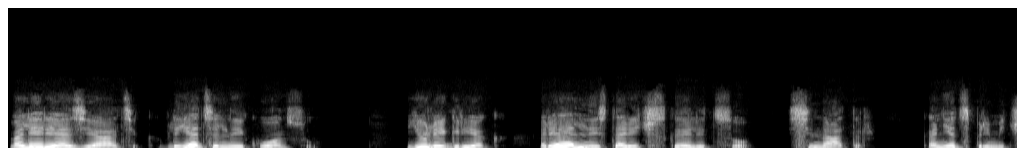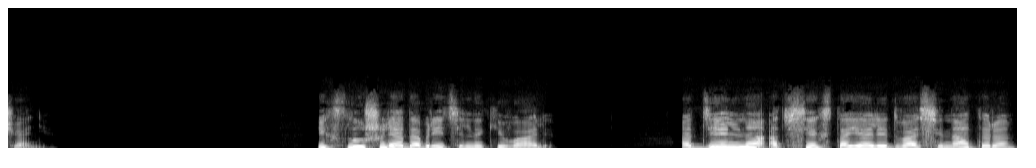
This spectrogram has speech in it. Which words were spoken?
Валерий Азиатик, влиятельный консул. Юлий Грек, реальное историческое лицо, сенатор. Конец примечания. Их слушали, одобрительно кивали. Отдельно от всех стояли два сенатора,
